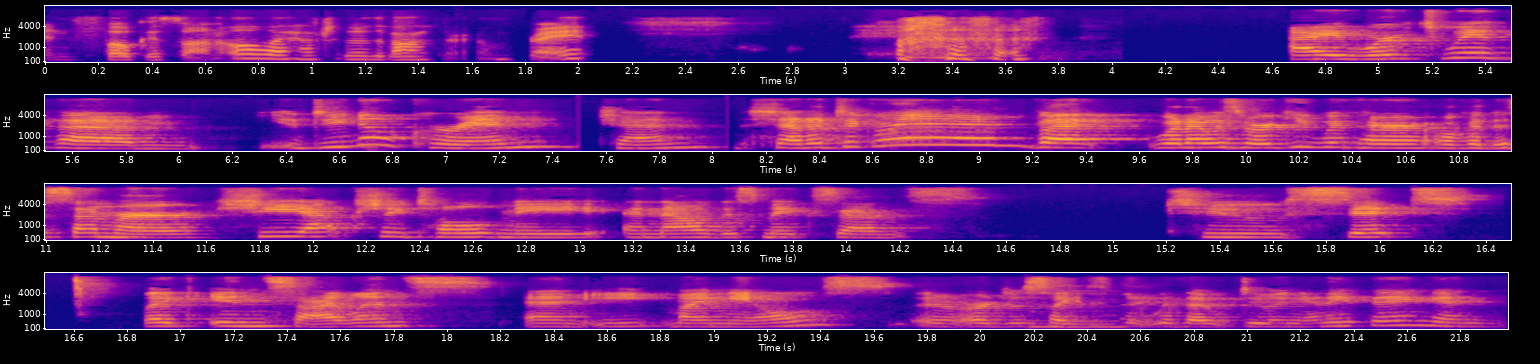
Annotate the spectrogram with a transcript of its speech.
and focused on oh i have to go to the bathroom right? I worked with, um, do you know Corinne Chen? Shout out to Corinne. But when I was working with her over the summer, she actually told me, and now this makes sense, to sit like in silence and eat my meals or just like mm-hmm. sit without doing anything. And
